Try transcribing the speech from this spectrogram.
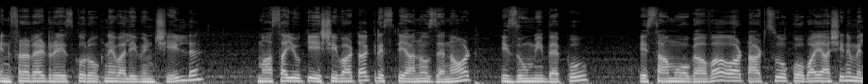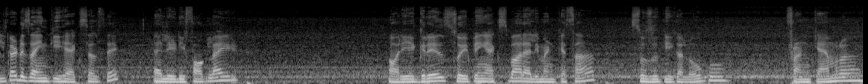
इंफ्रारेड रेज को रोकने वाली विंडशील्ड है। मासायुकी इशिवाटा क्रिस्टियानो जेनॉट इजूमी बेपो इसामो ओगावा और टाटसू कोबायाशी ने मिलकर डिज़ाइन की है एक्सेल से एलईडी फॉग लाइट और ये grille sweeping X bar element के साथ सुजुकी का लोगो फ्रंट कैमरा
